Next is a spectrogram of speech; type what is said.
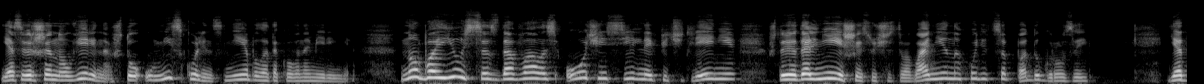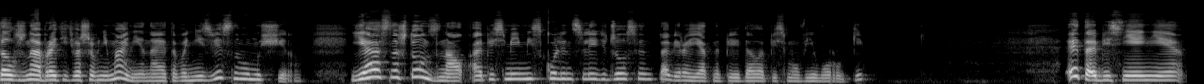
Я совершенно уверена, что у мисс Коллинз не было такого намерения. Но, боюсь, создавалось очень сильное впечатление, что ее дальнейшее существование находится под угрозой. Я должна обратить ваше внимание на этого неизвестного мужчину. Ясно, что он знал о письме мисс Коллинз леди Джослин, та, вероятно, передала письмо в его руки. Это объяснение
